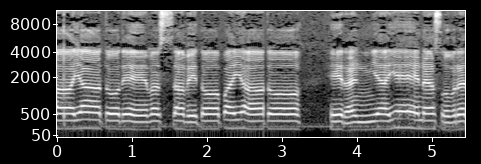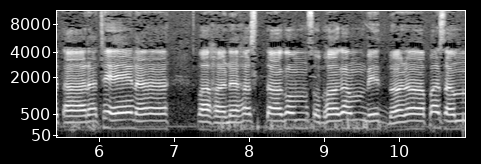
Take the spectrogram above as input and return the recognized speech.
आयातो देवः सवितोपयातो हिरण्ययेन सुव्रतारथेन वहनहस्तगुम् सुभगम् विद्वनापसम्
